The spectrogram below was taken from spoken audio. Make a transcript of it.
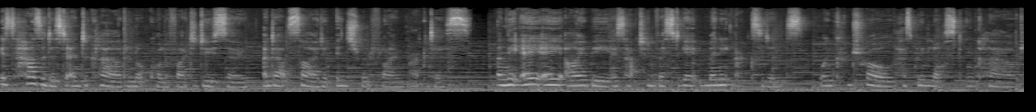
It's hazardous to enter cloud when not qualified to do so and outside of instrument flying practice. And the AAIB has had to investigate many accidents when control has been lost in cloud.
